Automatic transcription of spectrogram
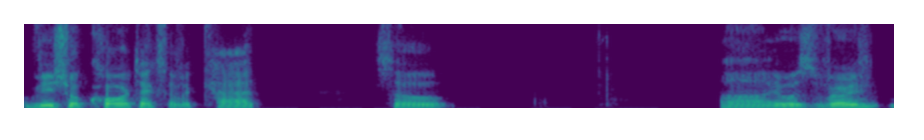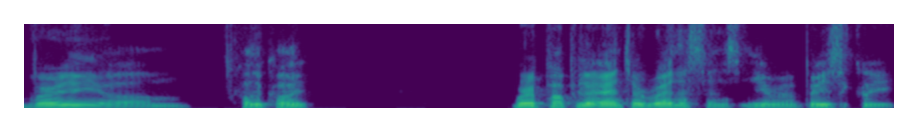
visual cortex of a cat. So uh, it was very, very, um, how to call it, very popular enter Renaissance era, basically.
